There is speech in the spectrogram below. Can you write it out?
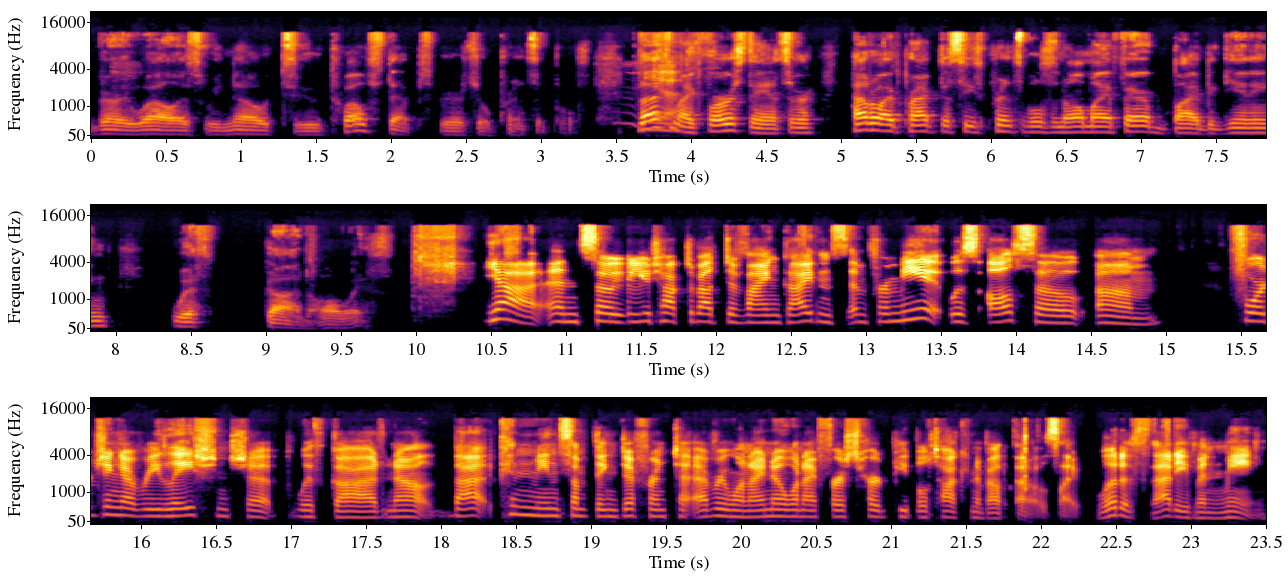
very well as we know to 12 step spiritual principles. Mm, that's yes. my first answer. How do i practice these principles in all my affair? By beginning with god always. Yeah and so you talked about divine guidance and for me it was also um forging a relationship with God. Now, that can mean something different to everyone. I know when I first heard people talking about that, I was like, what does that even mean?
